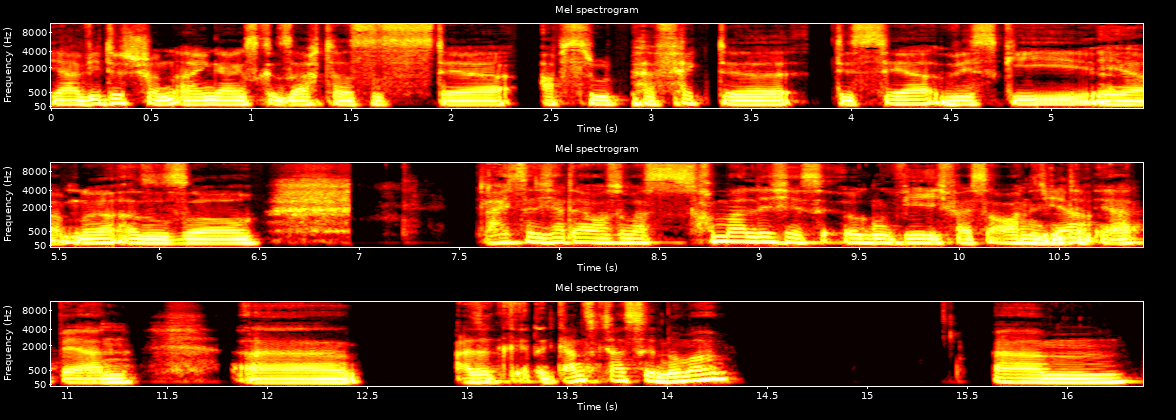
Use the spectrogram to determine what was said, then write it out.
ja, wie du schon eingangs gesagt hast, es ist der absolut perfekte Dessert-Whisky. Ja. Ne? Also so, Gleichzeitig hat er auch so was Sommerliches irgendwie, ich weiß auch nicht, Ja. mit den Erdbeeren. Äh, also ganz krasse Nummer. Ähm,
